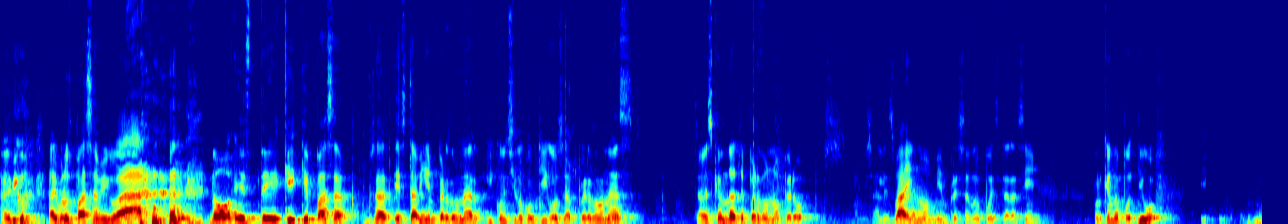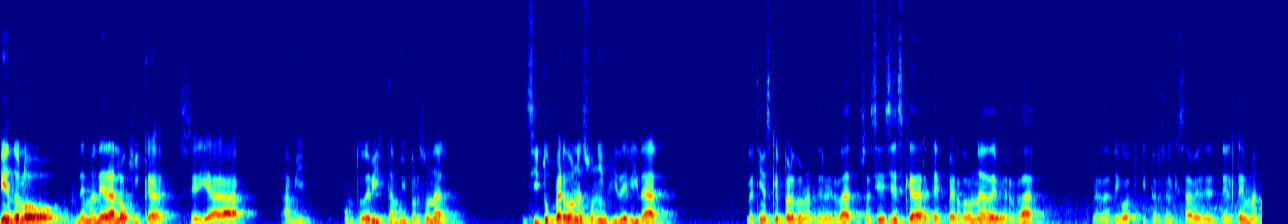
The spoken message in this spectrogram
ahí, digo, ahí me los pasa, amigo. Ah. no, este, ¿qué, ¿qué pasa? O sea, está bien perdonar y coincido contigo, o sea, perdonas, ¿sabes qué onda? Te perdono, pero pues, sales bye, ¿no? Mi empresa no puede estar así. Porque no puedo, digo, viéndolo de manera lógica, sería, a mi punto de vista muy personal, si tú perdonas una infidelidad, la tienes que perdonar de verdad. O sea, si decides quedarte, perdona de verdad. ¿Verdad? Digo, tú eres el que sabe del tema.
